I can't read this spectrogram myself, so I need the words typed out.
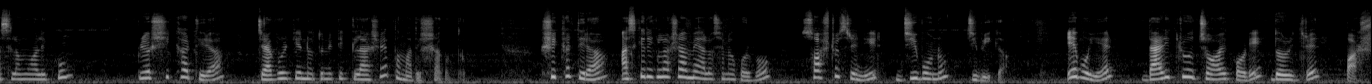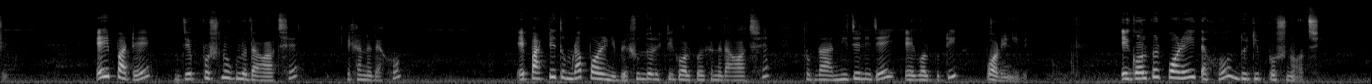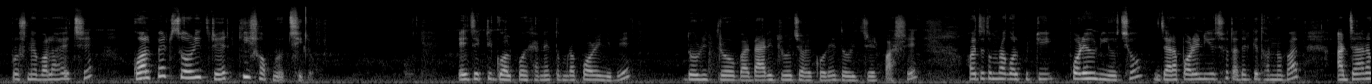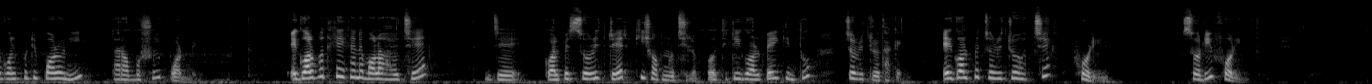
আসসালামু আলাইকুম। প্রিয় শিক্ষার্থীরা, জাগরিকের নতুন একটি ক্লাসে তোমাদের স্বাগত। শিক্ষার্থীরা, আজকের এই ক্লাসে আমি আলোচনা করব ষষ্ঠ শ্রেণির জীবন ও জীবিকা। এ বইয়ের দারিদ্র জয় করে দরিদ্রের পাশে। এই পাঠে যে প্রশ্নগুলো দেওয়া আছে, এখানে দেখো। এই পাঠটি তোমরা পড়ে নিবে। সুন্দর একটি গল্প এখানে দেওয়া আছে। তোমরা নিজে নিজেই এই গল্পটি পড়ে নিবে। এই গল্পের পরেই দেখো দুটি প্রশ্ন আছে। প্রশ্নে বলা হয়েছে গল্পের চরিত্রের কি স্বপ্ন ছিল? এই যে একটি গল্প এখানে তোমরা পড়ে নিবে। দরিদ্র বা দারিদ্র জয় করে দরিদ্রের পাশে। হয়তো তোমরা গল্পটি পড়েও নিয়েছো। যারা পড়ে নিয়েছো তাদেরকে ধন্যবাদ। আর যারা গল্পটি পড়নি, তারা অবশ্যই পড়বে। এই গল্প থেকে এখানে বলা হয়েছে যে গল্পের চরিত্রের কি স্বপ্ন ছিল। প্রতিটি গল্পেই কিন্তু চরিত্র থাকে। এই গল্পের চরিত্র হচ্ছে ফরিদ সরি, ফরিদ।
